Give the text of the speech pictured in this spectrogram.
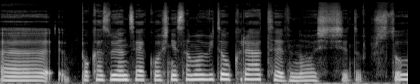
e, pokazująca jakąś niesamowitą kreatywność, po prostu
